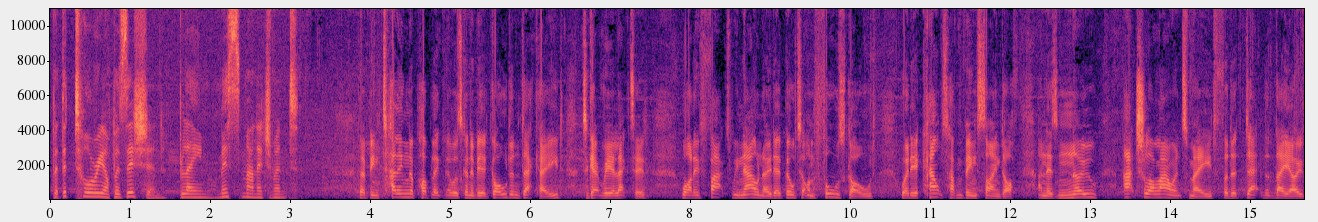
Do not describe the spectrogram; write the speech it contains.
But the Tory opposition blame mismanagement. They've been telling the public there was going to be a golden decade to get re-elected, while in fact we now know they built it on fool's gold, where the accounts haven't been signed off and there's no actual allowance made for the debt that they owe.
